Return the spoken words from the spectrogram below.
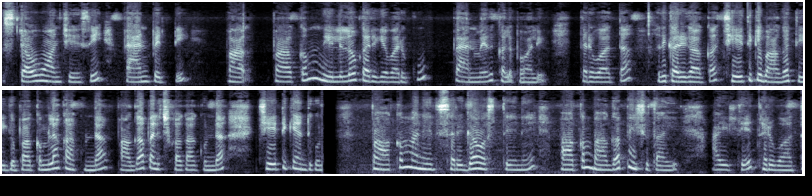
స్టవ్ ఆన్ చేసి ప్యాన్ పెట్టి పా పాకం నీళ్ళలో కరిగే వరకు ప్యాన్ మీద కలపాలి. తరువాత అది కరిగాక చేతికి బాగా తీగ పాకంలా కాకుండా బాగా పలుచుగా కాకుండా చేతికి అంటుకుని పాకం అనేది సరిగా వస్తేనే పాకం బాగా పీచుతాయి అయితే తరువాత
